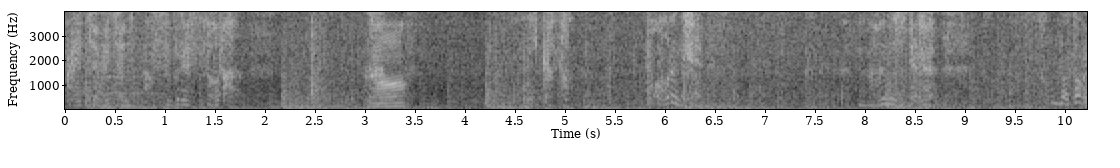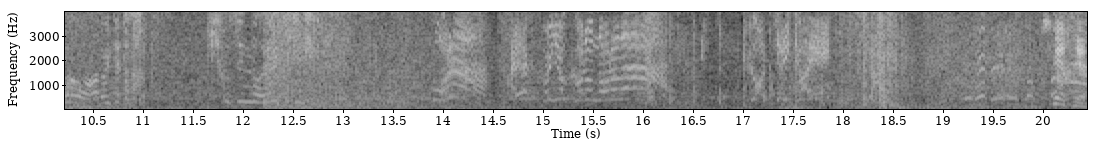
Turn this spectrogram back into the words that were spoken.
ぐちゃぐちゃに潰れそうだ No. ミカサパルミ何してるそんなところを歩いてたら巨人の餌食にほら早く来いよこのノロだこっちに来い Świetnie.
